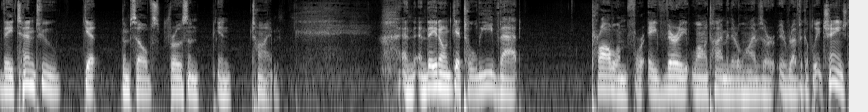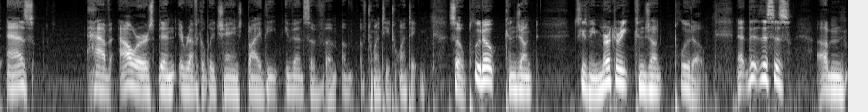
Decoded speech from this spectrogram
they tend to get themselves frozen in time. And and they don't get to leave that problem for a very long time and their lives are irrevocably changed as have ours been irrevocably changed by the events of, um, of, of 2020. So Pluto conjunct, excuse me, Mercury conjunct Pluto. Now, th- this is um,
